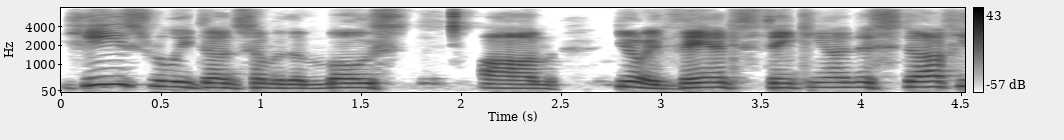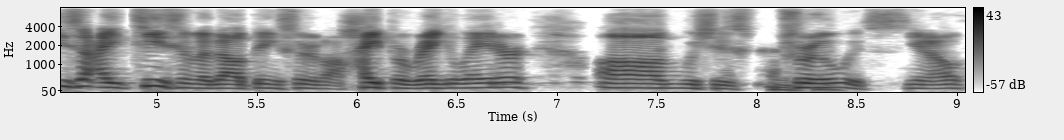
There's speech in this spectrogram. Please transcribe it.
He's really done some of the most um, you know advanced thinking on this stuff. He's I tease him about being sort of a hyper regulator, um, which is true. It's you know,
